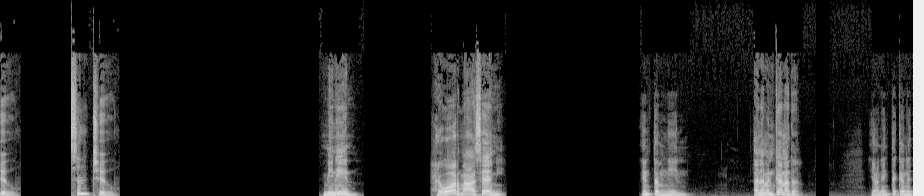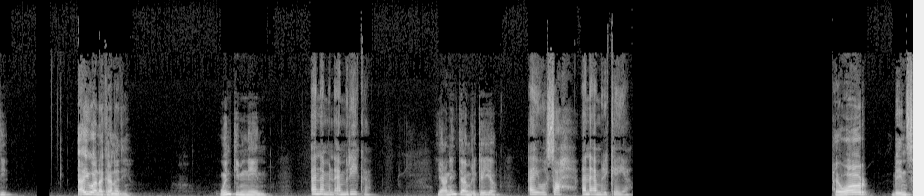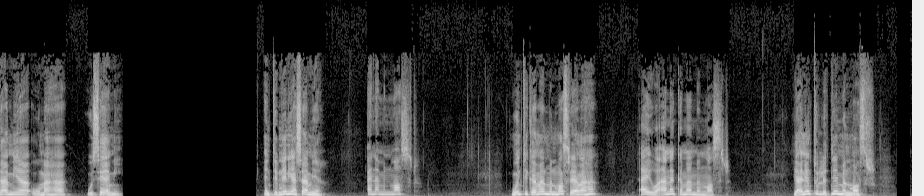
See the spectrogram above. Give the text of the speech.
2. Lesson 2. منين؟ حوار مع سامي. أنت منين؟ أنا من كندا. يعني أنت كندي؟ أيوة أنا كندي. وأنت منين؟ أنا من أمريكا. يعني أنت أمريكية؟ أيوة صح. أنا أمريكية. حوار بين سامية ومها وسامي. أنت منين يا سامية؟ أنا من مصر وأنت كمان من مصر يا مها؟ أيوة أنا كمان من مصر يعني أنتوا الاتنين من مصر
